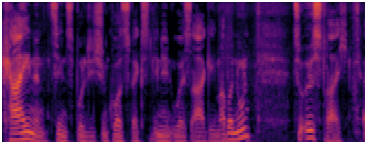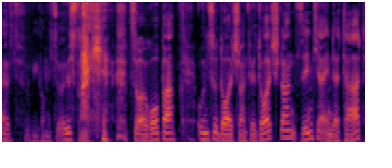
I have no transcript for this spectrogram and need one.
keinen zinspolitischen Kurswechsel in den USA geben. Aber nun zu Österreich, äh, wie komme ich zu Österreich, zu Europa und zu Deutschland. Für Deutschland sind ja in der Tat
